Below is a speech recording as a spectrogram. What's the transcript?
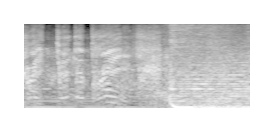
straight to the brain.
